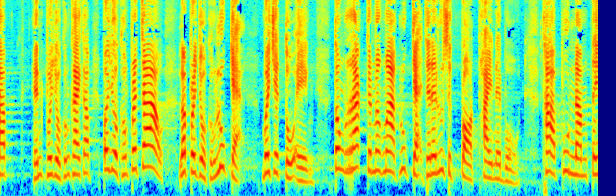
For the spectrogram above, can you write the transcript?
ครับ เห็นประโยชน์ของใครครับ ประโยชน์ของพระเจ้า และประโยชน์ของลูกแกะไม่ใช่ตัวเอง ต้องรักกันมากๆ ลูกแกะจะได้รู้สึกปลอดภัยในโบสถ์ ถ้าผู้นำตี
